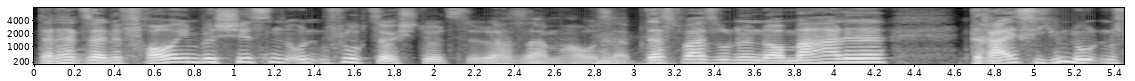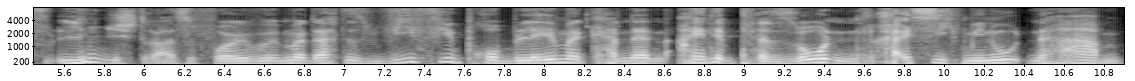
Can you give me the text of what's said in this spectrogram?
Dann hat seine Frau ihn beschissen und ein Flugzeug stürzte durch seinem Haus ab. Das war so eine normale 30 Minuten Lindenstraße Folge, wo du immer dachtest, wie viele Probleme kann denn eine Person in 30 Minuten haben?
